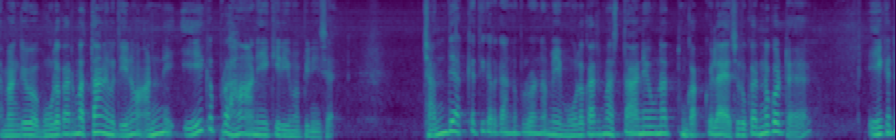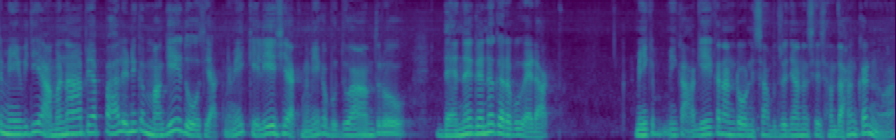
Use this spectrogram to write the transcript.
තමන්ගේ මූල කර්මස්ථානෙම තියෙනවා. අන්න ඒක ප්‍රහාණය කිරීම පිණිස ඡන්දයක් ඇති කර ගන්න පුළුවන් නම් මේ මූල කර්මස්ථානයේ වුණත් තුඟක් වෙලා ඇසුරු කරනකොට ඒකට මේ විදිහේ අමනාපයක් පහළ වෙන එක මගේ දෝෂයක් නෙමෙයි කෙලේශයක් නෙමෙයි. මේක බුදුහාමුදුරෝ දැනගෙන කරපු වැඩක්. මේක මේක අගේ කරන්න ඕන නිසා බුදුරජාණන්සේ සඳහන් කරනවා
